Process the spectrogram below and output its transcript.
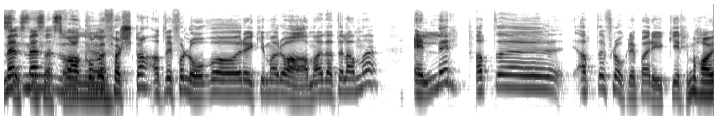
Men, siste men sesong. hva kommer eh, først, da? At vi får lov å røyke marihuana i dette landet? Eller at, uh, at flåklippa ryker? Men har,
